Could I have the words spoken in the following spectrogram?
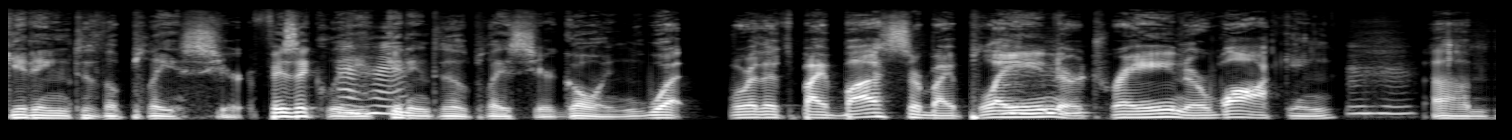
getting to the place you're physically Mhm. getting to the place you're going. What whether it's by bus or by plane or train or walking, Mm-hmm. um,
